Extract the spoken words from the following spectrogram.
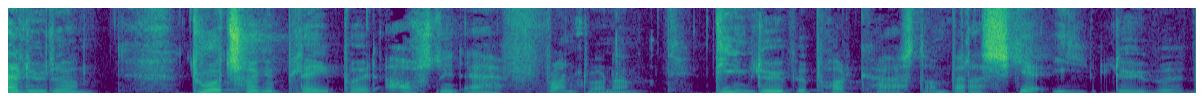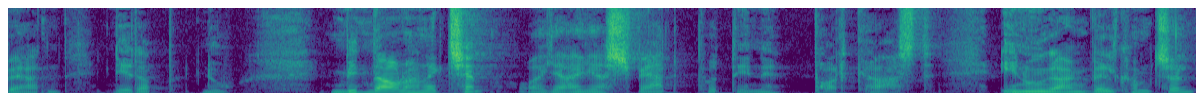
Kære lyttere, du har trykket play på et afsnit af Frontrunner, din løbepodcast om, hvad der sker i løbeverden netop nu. Mit navn er Henrik Thiem, og jeg er jeres vært på denne podcast. Endnu en gang velkommen til.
